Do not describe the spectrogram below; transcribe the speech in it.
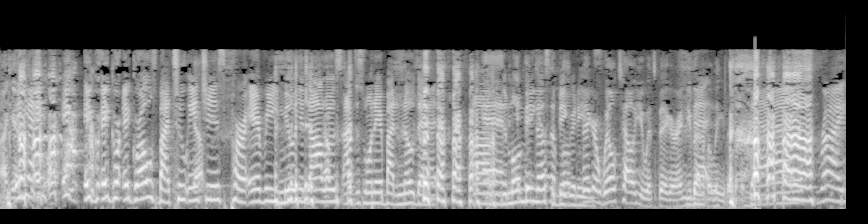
I guess. yeah, it, it, it, it, gr- it grows by two inches per every million dollars. I just want everybody to know that. Um, the more millions, the bigger look it is. bigger, we'll tell you it's bigger, and you better believe it. That's right.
